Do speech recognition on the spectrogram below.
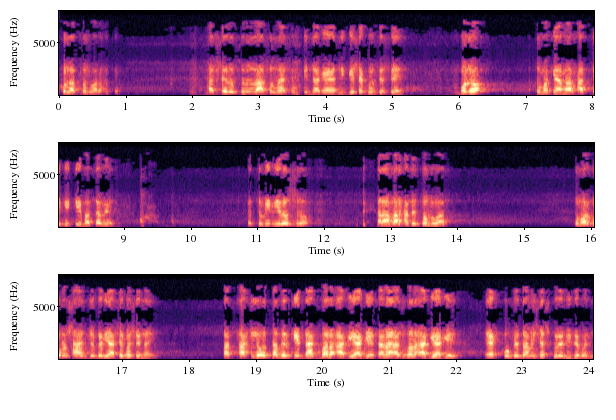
খোলা তলোয়ার হাতে। রসুল্লাহ আসলামকে জায়গায় জিজ্ঞাসা করতেছে বলো তোমাকে আমার হাত থেকে কে বাঁচাবে? তুমি নিরস্ত্র আর আমার হাতে তলোয়ার তোমার কোনো সাহায্যকারী আশেপাশে নাই। আর থাকলেও তাদেরকে ডাকবার আগে আগে তারা আসবার আগে আগে এক কোপে তো আমি শেষ করে দিতে পারি।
